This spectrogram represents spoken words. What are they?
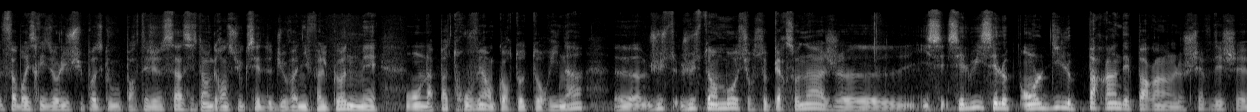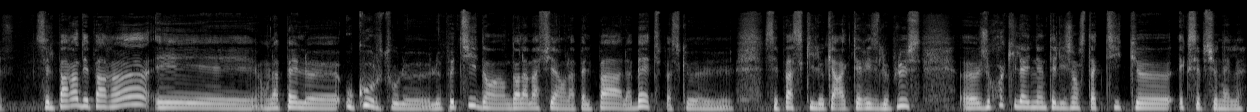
Fabrice Risoli, je suppose que vous partagez ça, c'est un grand succès de Giovanni Falcone, mais on n'a pas trouvé encore Totorina. Euh, juste, juste un mot sur ce personnage. Euh, c'est lui, c'est le, on le dit le parrain des parrains, le chef des chefs. C'est le parrain des parrains et on l'appelle euh, Ukurtu, le, le petit dans, dans, la mafia. On l'appelle pas la bête parce que c'est pas ce qui le caractérise le plus. Euh, je crois qu'il a une intelligence tactique euh, exceptionnelle.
